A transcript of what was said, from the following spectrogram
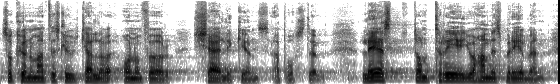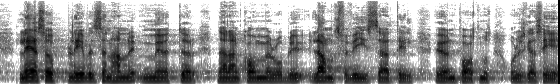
så kunde man till slut kalla honom för kärlekens apostel. Läs de tre Johannesbreven. Läs upplevelsen han möter när han kommer och blir landsförvisad till ön Patmos. Och du ska se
